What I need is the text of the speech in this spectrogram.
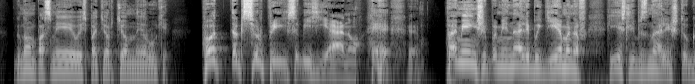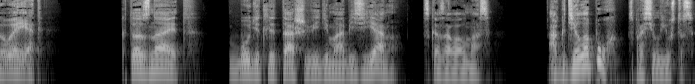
— гном, посмеиваясь, потер темные руки. «Вот так сюрприз обезьяну! Поменьше поминали бы демонов, если б знали, что говорят. — Кто знает, будет ли Таш, видимо, обезьяну, — сказал Алмаз. — А где лопух? — спросил Юстас.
